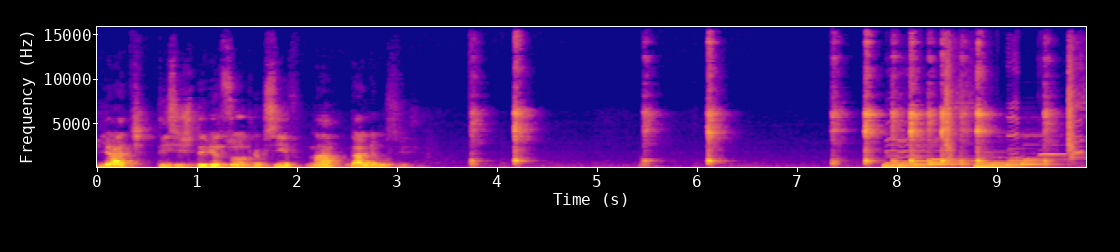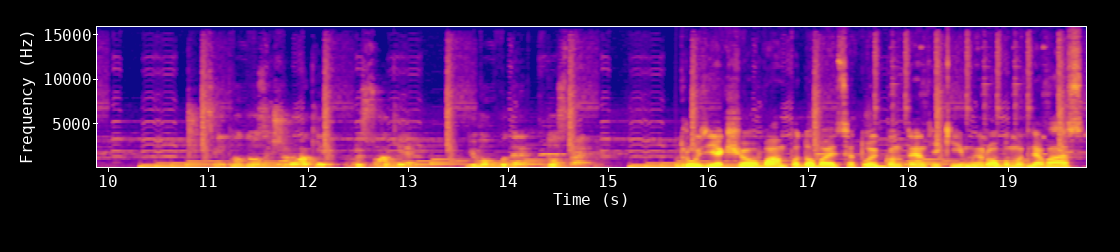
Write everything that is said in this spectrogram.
5900 люксів на дальньому світлі. Світло досить широке, високе, його буде достатньо. Друзі, якщо вам подобається той контент, який ми робимо для вас,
